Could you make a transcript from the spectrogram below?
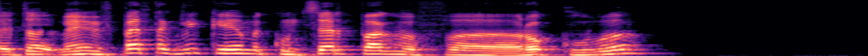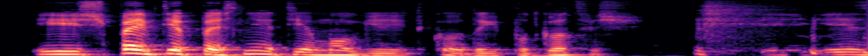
Е, той, ме, в петък вика имаме концерт пак в а, рок клуба и ще пеем тия песни, а тия мога ги, такова, да ги подготвиш. И, и аз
